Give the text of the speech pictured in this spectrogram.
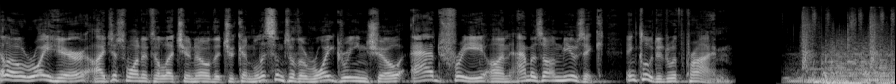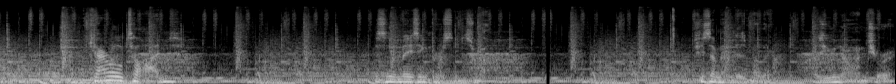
Hello, Roy here. I just wanted to let you know that you can listen to The Roy Green Show ad free on Amazon Music, included with Prime. Carol Todd is an amazing person as well. She's Amanda's mother, as you know, I'm sure.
